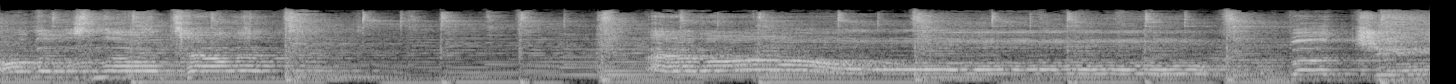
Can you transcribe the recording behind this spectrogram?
Oh, there's no talent at all. But James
